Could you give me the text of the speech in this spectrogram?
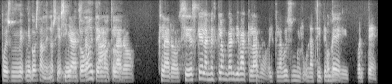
pues me, me, cuesta menos. Y así me lo tomo y tengo todo. Claro, claro. Si es que la mezcla ungar lleva clavo. El clavo es un aceite muy fuerte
